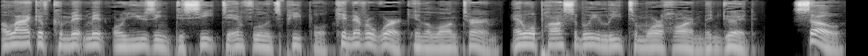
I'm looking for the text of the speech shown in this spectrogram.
A lack of commitment or using deceit to influence people can never work in the long term and will possibly lead to more harm than good. So,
